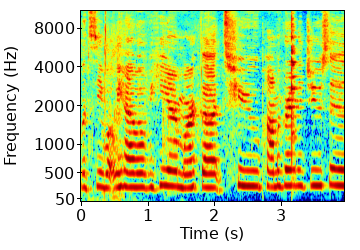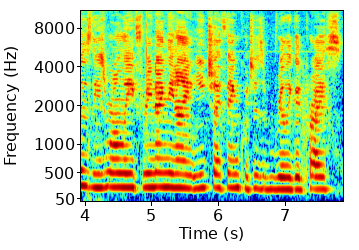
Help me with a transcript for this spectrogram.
Let's see what we have over here. Mark got two pomegranate juices. These were only $3.99 each, I think, which is a really good price.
